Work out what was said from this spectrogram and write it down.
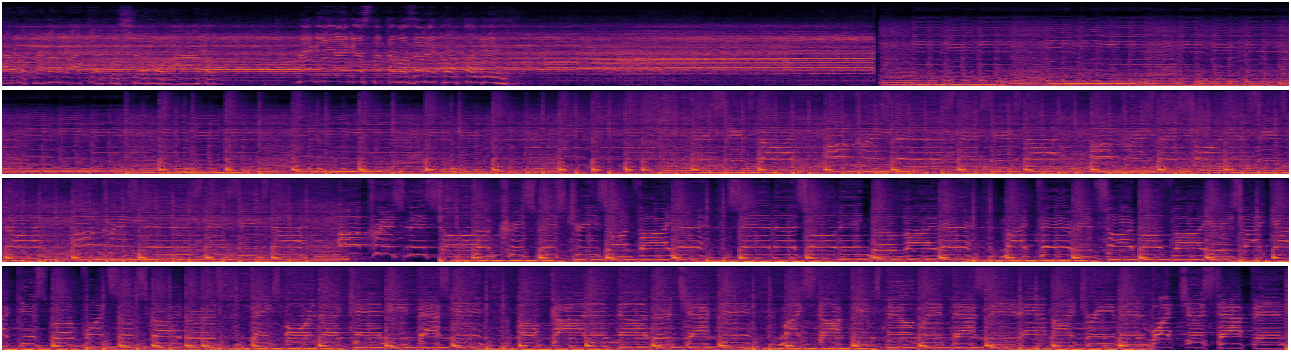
hátat, mert nem látják, hogy sör van a hátat. Meglélegeztetem a zenekar tagjait. Christmas. The Christmas tree's on fire. Santa's holding the lighter. My parents are both liars. I got gifts, but one subscribers. Thanks for the candy basket. Oh, got another jacket. My stocking's filled with acid. Am I dreaming? What just happened?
